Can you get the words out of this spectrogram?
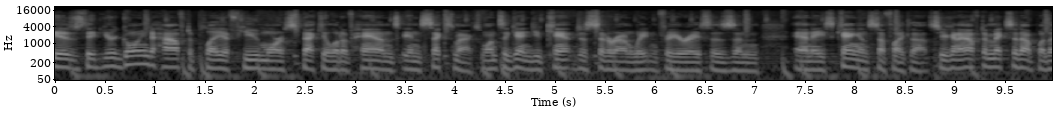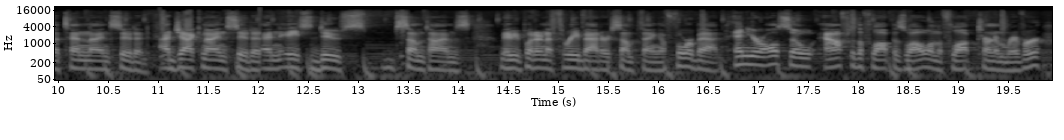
is that you're going to have to play a few more speculative hands in six max. Once again, you can't just sit around waiting for your aces and, and ace king and stuff like that. So you're gonna have to mix it up with a 10-9 suited, a jack-9 suited, an ace deuce sometimes, maybe put in a three bet or something, a four bet. And you're also after the flop as well on the flop turn and river,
